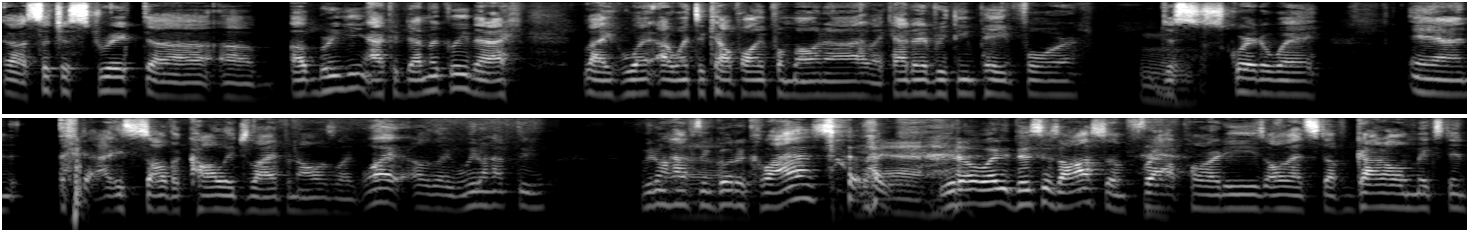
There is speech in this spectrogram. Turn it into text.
uh, such a strict uh, uh, upbringing academically that I, like, when I went to Cal Poly Pomona, like had everything paid for, just hmm. squared away, and I saw the college life, and I was like, what? I was like, we don't have to. We don't have to go to uh, class. like, you know what? This is awesome. Frat parties, all that stuff got all mixed in.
